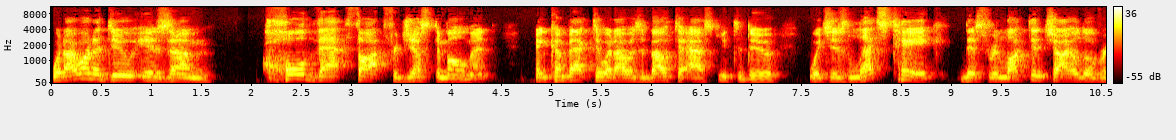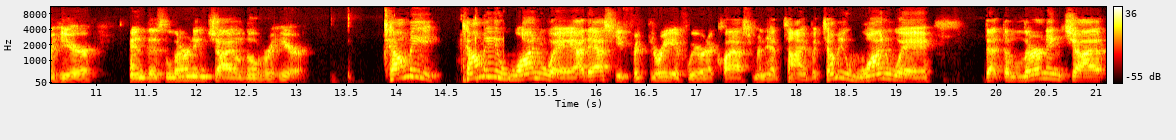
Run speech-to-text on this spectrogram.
what I want to do is um, hold that thought for just a moment and come back to what I was about to ask you to do, which is let's take this reluctant child over here and this learning child over here. Tell me, tell me one way. I'd ask you for three if we were in a classroom and had time, but tell me one way that the learning child,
